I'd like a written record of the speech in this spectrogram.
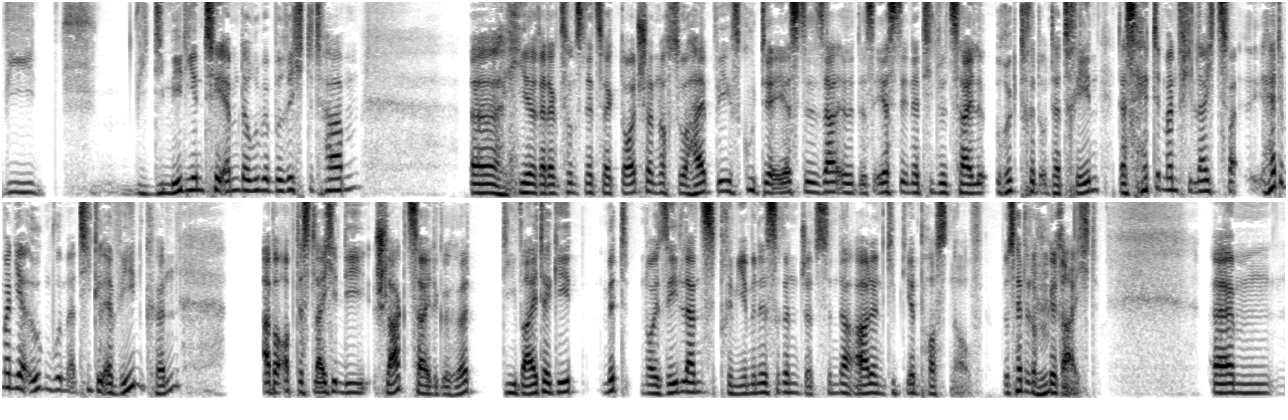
wie, wie die Medien-TM darüber berichtet haben äh, hier Redaktionsnetzwerk Deutschland noch so halbwegs gut. Der erste, äh, das erste in der Titelzeile Rücktritt unter Tränen. Das hätte man vielleicht zwar, hätte man ja irgendwo im Artikel erwähnen können. Aber ob das gleich in die Schlagzeile gehört, die weitergeht mit Neuseelands Premierministerin Jacinda Ardern gibt ihren Posten auf. Das hätte doch mhm. gereicht. Ähm,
